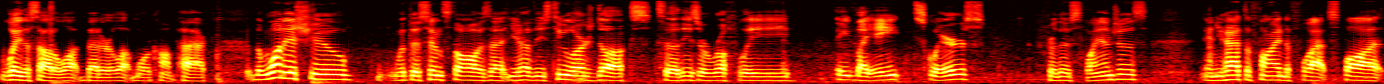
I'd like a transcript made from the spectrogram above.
lay this out a lot better, a lot more compact. The one issue with this install is that you have these two large ducts. So these are roughly eight by eight squares for those flanges. And you have to find a flat spot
